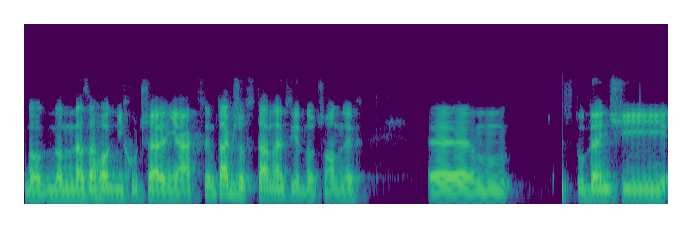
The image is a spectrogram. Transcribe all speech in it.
no, no na zachodnich uczelniach, w tym także w Stanach Zjednoczonych, studenci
